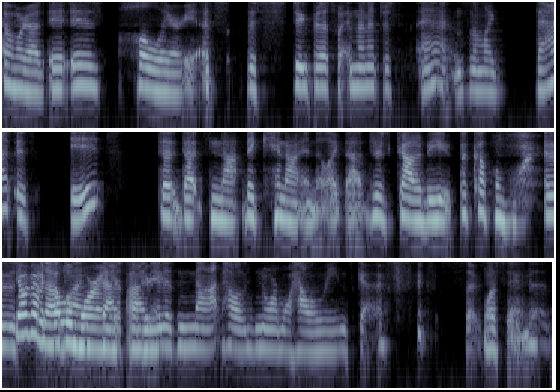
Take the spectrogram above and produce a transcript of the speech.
Oh my god, it is hilarious. It's the stupidest way, and then it just ends, and I'm like, that is it. that that's not they cannot end it like that. There's got to be a couple more. Y'all got a couple more in your- under It you. not how normal Halloweens go. It was so Listen, stupid.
